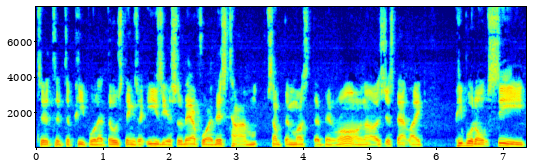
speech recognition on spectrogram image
to, to, to, people that those things are easier. So therefore, this time something must have been wrong. No, it's just that like people don't see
